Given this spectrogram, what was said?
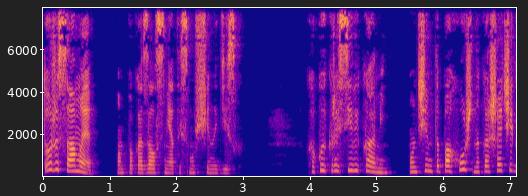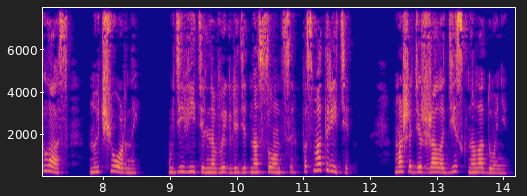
«То же самое», — он показал снятый с мужчины диск. «Какой красивый камень! Он чем-то похож на кошачий глаз, но черный. Удивительно выглядит на солнце. Посмотрите. Маша держала диск на ладони.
